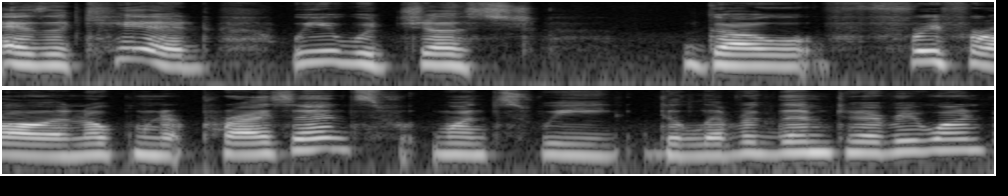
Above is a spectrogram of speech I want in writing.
as a kid, we would just go free for all and open up presents once we delivered them to everyone.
